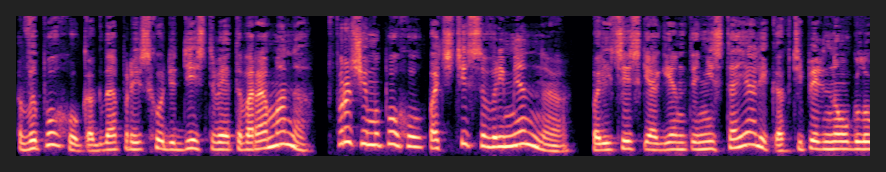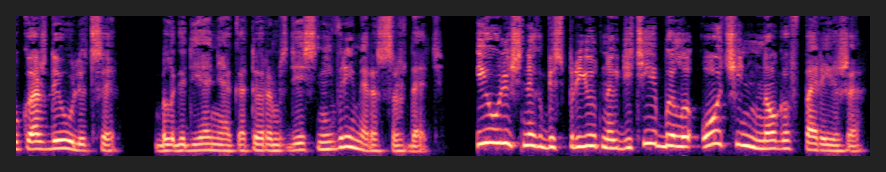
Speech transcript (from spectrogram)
В эпоху, когда происходит действие этого романа, впрочем, эпоху почти современную, полицейские агенты не стояли, как теперь на углу каждой улицы, благодеяние о котором здесь не время рассуждать. И уличных бесприютных детей было очень много в Париже.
